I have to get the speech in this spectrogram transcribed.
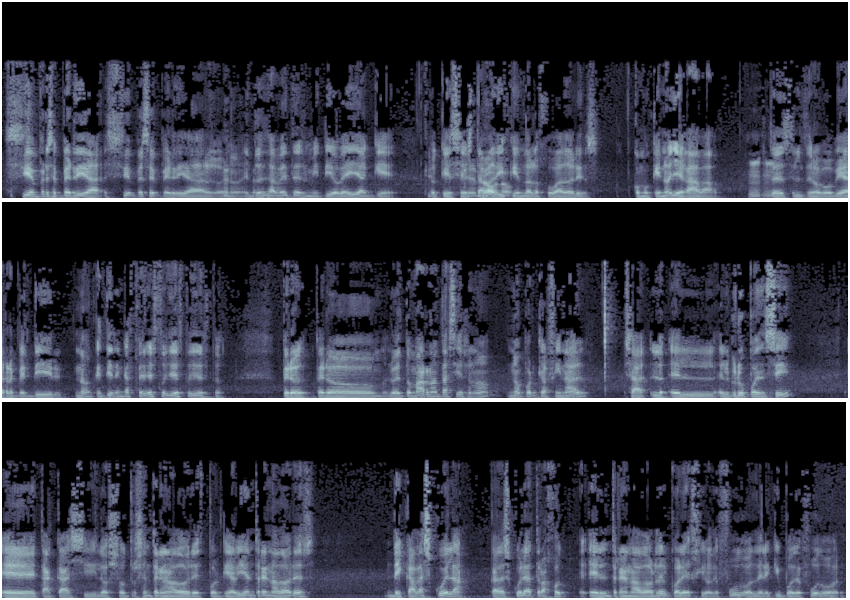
Siempre se perdía, siempre se perdía algo, ¿no? Entonces a veces mi tío veía que lo que se estaba diciendo a los jugadores como que no llegaba, entonces te lo volvía a repetir, ¿no? Que tienen que hacer esto y esto y esto. Pero, pero lo de tomar notas y eso no, no, porque al final, o sea, el, el grupo en sí, eh, Takashi, los otros entrenadores, porque había entrenadores de cada escuela. Cada escuela trajo el entrenador del colegio de fútbol, del equipo de fútbol.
